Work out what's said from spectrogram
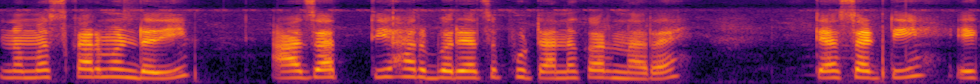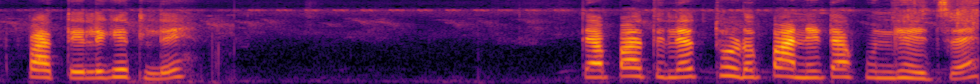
नमस्कार मंडळी. आज आत्ती हरभऱ्याचं फुटाणं करणार आहे. त्यासाठी एक पातेलं घेतले. त्या पातेल्यात थोडं पाणी टाकून घ्यायचं आहे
